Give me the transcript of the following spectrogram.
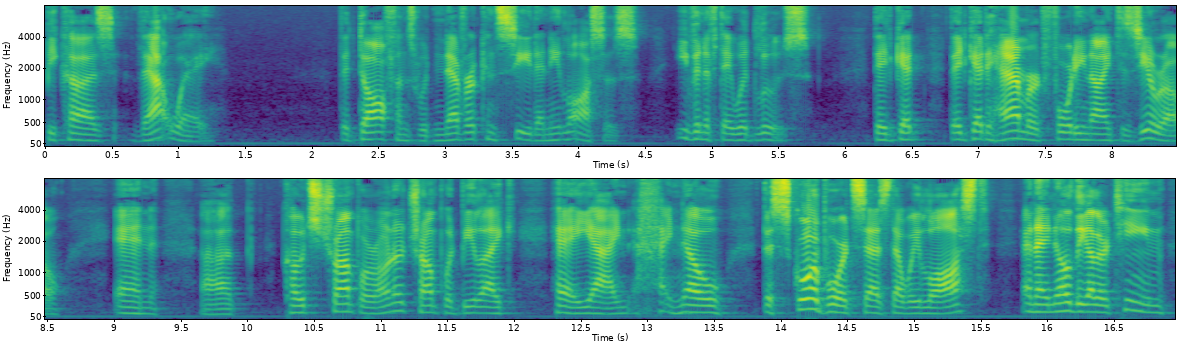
Because that way, the Dolphins would never concede any losses, even if they would lose. They'd get they'd get hammered 49 to zero, and uh, Coach Trump or owner Trump would be like, hey, yeah, I, I know the scoreboard says that we lost, and I know the other team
